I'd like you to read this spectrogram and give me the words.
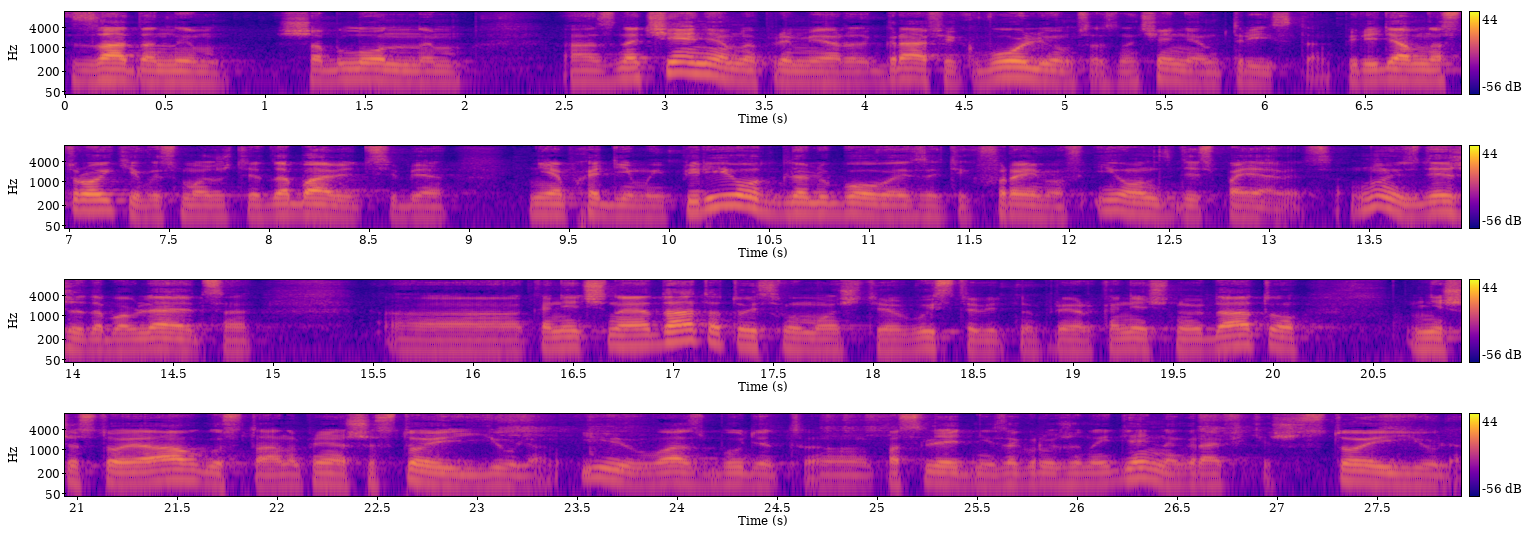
заданным шаблонным э, значениям, например, график Volume со значением 300. Перейдя в настройки, вы сможете добавить себе необходимый период для любого из этих фреймов, и он здесь появится. Ну и здесь же добавляется а, конечная дата, то есть вы можете выставить, например, конечную дату не 6 августа, а, например, 6 июля. И у вас будет а, последний загруженный день на графике 6 июля.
